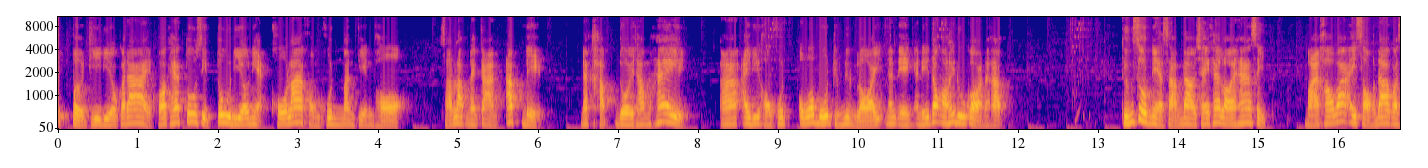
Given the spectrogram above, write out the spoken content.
10 เปิดทีเดียวก็ได้ เพราะแค่ตู้ 10 ตู้เดียวเนี่ย โคล่าของคุณมันเพียงพอสำหรับในการอัปเดตนะครับ โดยทำให้ไอดีของคุณ Overboot ถึง 100 นั่นเอง อันนี้ต้องเอาให้ดูก่อนนะครับ ถึงสุดเนี่ย3ดาวใช้แค่ 150 หมายความว่าไอ้2ดาวกับ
